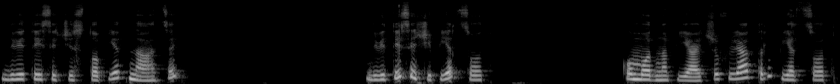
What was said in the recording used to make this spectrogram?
2115. 2500. Комод на 5 шуфляд 3500.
